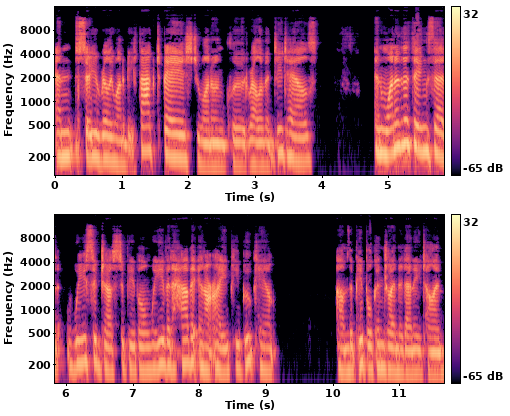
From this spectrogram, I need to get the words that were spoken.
and so you really want to be fact based you want to include relevant details and one of the things that we suggest to people and we even have it in our iep boot camp um, that people can join at any time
